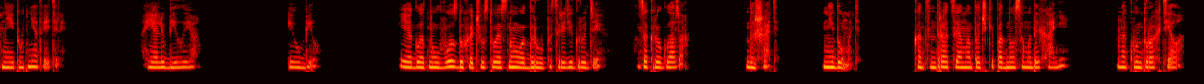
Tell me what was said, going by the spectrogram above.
Мне и тут не ответили. Я любил ее. И убил. Я глотнул воздуха, чувствуя снова дыру посреди груди. Закрыл глаза. Дышать. Не думать. Концентрация на точке под носом и дыхании. На контурах тела.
